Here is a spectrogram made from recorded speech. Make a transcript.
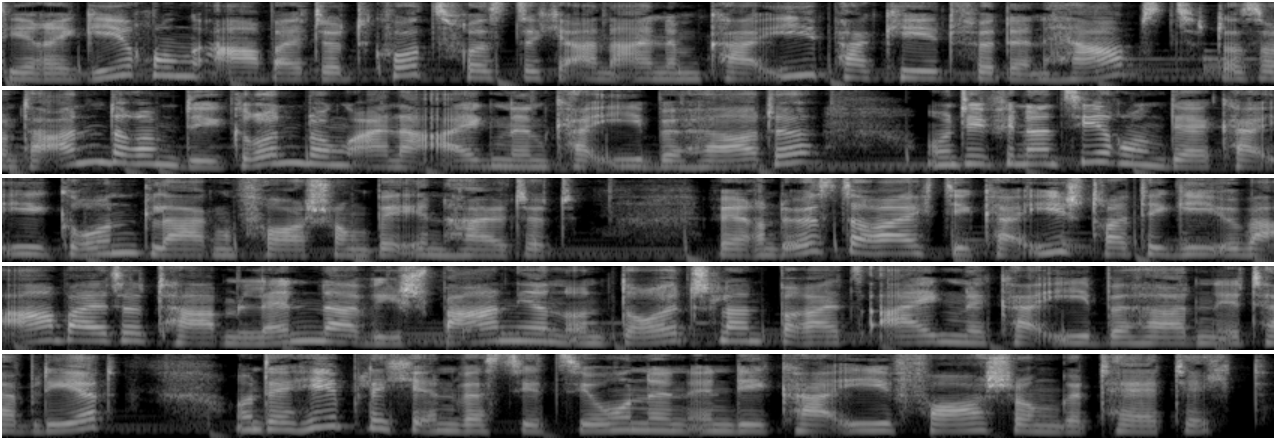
Die Regierung arbeitet kurzfristig an einem KI-Paket für den Herbst, das unter anderem die Gründung einer eigenen KI-Behörde und die Finanzierung der KI-Grundlagenforschung beinhaltet. Während Österreich die KI-Strategie überarbeitet, haben Länder wie Spanien und Deutschland bereits eigene KI-Behörden etabliert und erhebliche Investitionen in die KI-Forschung getätigt.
